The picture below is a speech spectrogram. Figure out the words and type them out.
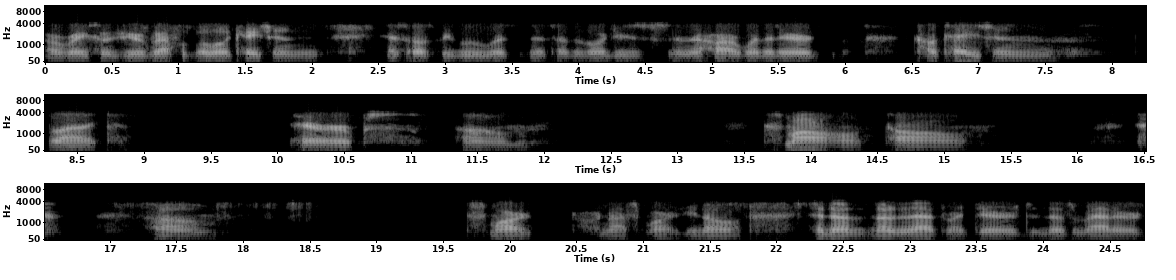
or race or geographical location. It's those people who with the Lord Jesus in their heart, whether they're Caucasian, black, Arabs, um, small, tall, um, smart or not smart, you know. And none, none of that right there. It doesn't matter.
